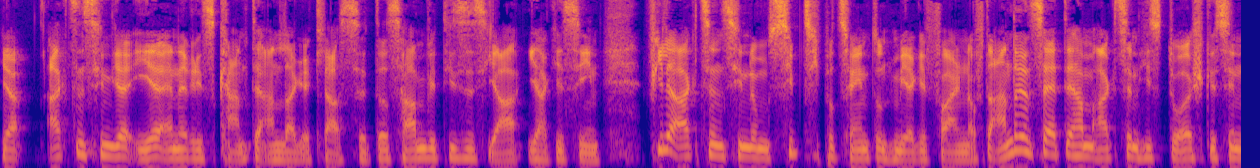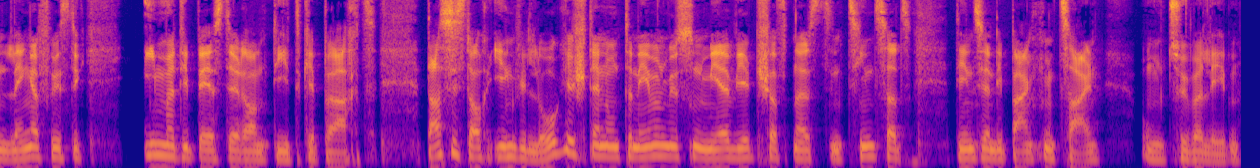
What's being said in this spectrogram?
Ja, Aktien sind ja eher eine riskante Anlageklasse. Das haben wir dieses Jahr ja gesehen. Viele Aktien sind um 70 Prozent und mehr gefallen. Auf der anderen Seite haben Aktien historisch gesehen längerfristig immer die beste Rendite gebracht. Das ist auch irgendwie logisch, denn Unternehmen müssen mehr wirtschaften als den Zinssatz, den sie an die Banken zahlen, um zu überleben.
